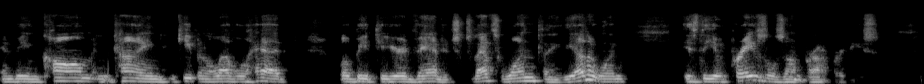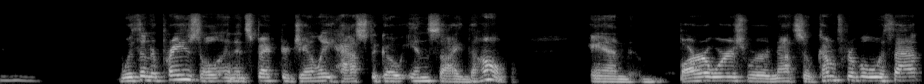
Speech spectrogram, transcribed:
and being calm and kind and keeping a level head will be to your advantage. So that's one thing. The other one is the appraisals on properties. Mhm. With an appraisal, an inspector generally has to go inside the home. And borrowers were not so comfortable with that,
